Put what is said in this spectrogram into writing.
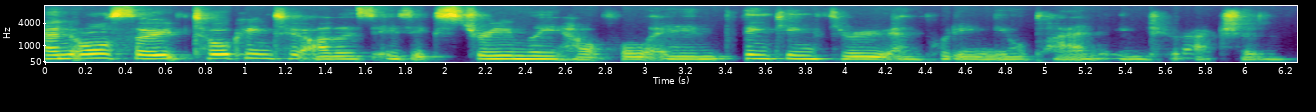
And also talking to others is extremely helpful in thinking through and putting your plan into action.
